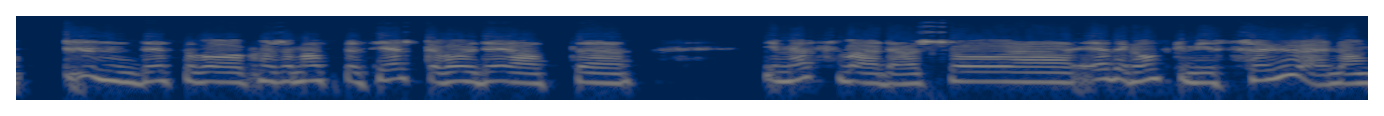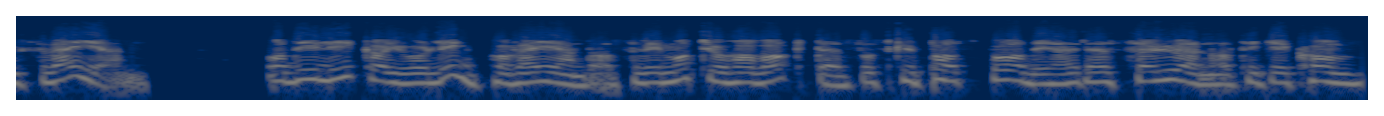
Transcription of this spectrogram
og Det som var kanskje mest spesielt, det var jo det at i Mesvær der så er det ganske mye sauer langs veien. Og de liker jo å ligge på veien, da, så vi måtte jo ha vakter som skulle passe på de her sauene, at de ikke kom,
